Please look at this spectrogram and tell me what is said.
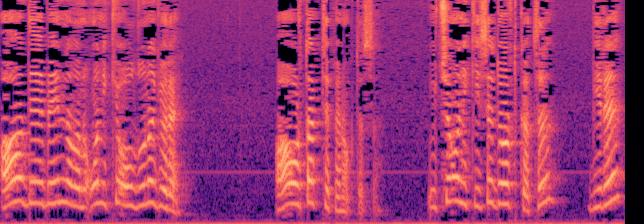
ADB'nin alanı 12 olduğuna göre A ortak tepe noktası. 3'e 12 ise 4 katı. 1'e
